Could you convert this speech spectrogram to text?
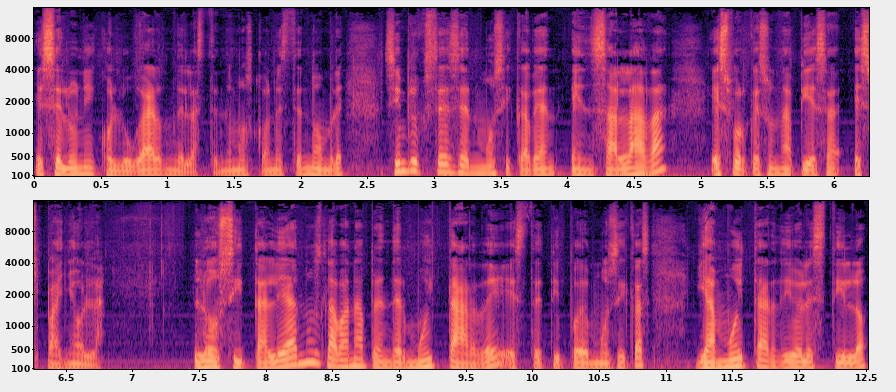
es el único lugar donde las tenemos con este nombre. Siempre que ustedes en música vean ensalada es porque es una pieza española. Los italianos la van a aprender muy tarde, este tipo de músicas, ya muy tardío el estilo,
